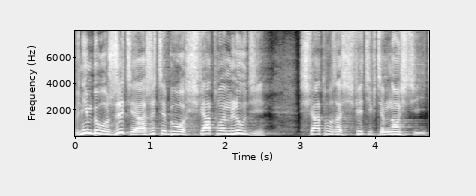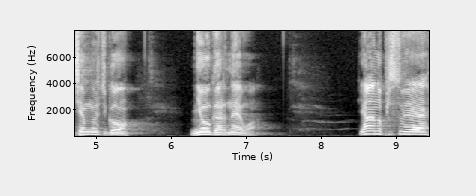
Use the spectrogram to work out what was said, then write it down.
W Nim było życie, a życie było światłem ludzi. Światło zaś świeci w ciemności i ciemność go nie ogarnęła. Jan opisuje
